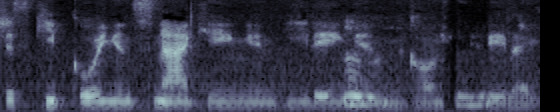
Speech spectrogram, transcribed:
just keep going and snacking and eating Mhm. and constantly like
